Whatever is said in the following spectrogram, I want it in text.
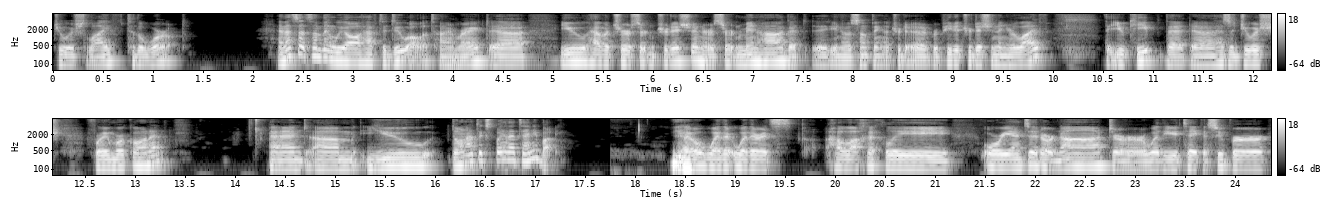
Jewish life to the world. And that's not something we all have to do all the time, right? Uh, you have a certain tradition or a certain minhag, a, you know, something, a, tra- a repeated tradition in your life that you keep that uh, has a Jewish framework on it, and um, you don't have to explain that to anybody. Yeah. You know whether whether it's halachically oriented or not, or whether you take a super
